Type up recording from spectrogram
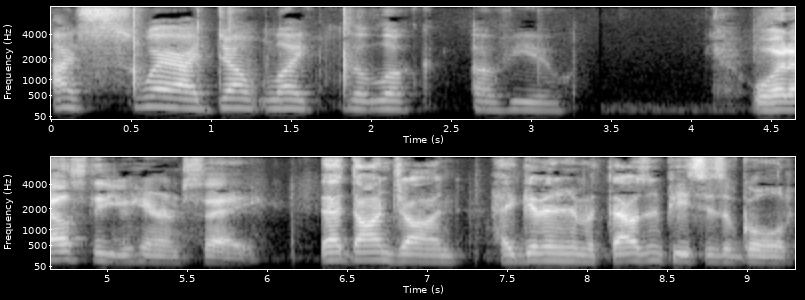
I swear I don't like the look of you. What else did you hear him say? That Don John had given him a thousand pieces of gold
